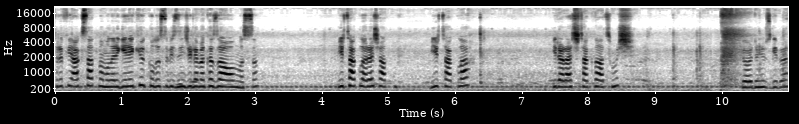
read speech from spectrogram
trafiği aksatmamaları gerekiyor ki olası bir zincirleme kaza olmasın. Bir takla araç at, bir takla bir araç takla atmış. Gördüğünüz gibi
